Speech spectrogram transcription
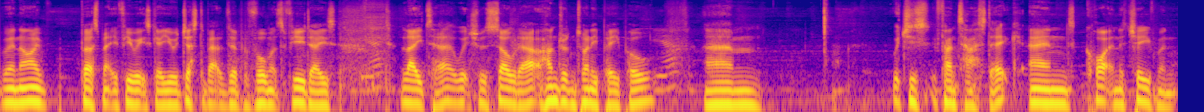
when I first met you a few weeks ago, you were just about to do a performance a few days Yeah, later, which was sold out, 120 people, yeah, um, which is fantastic and quite an achievement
